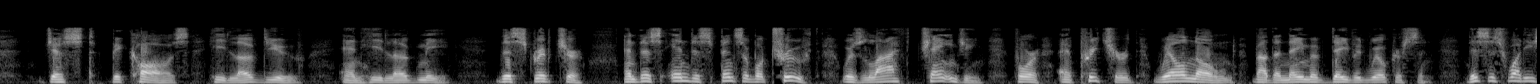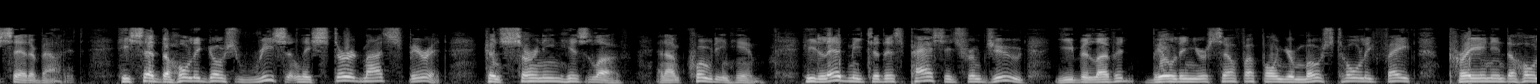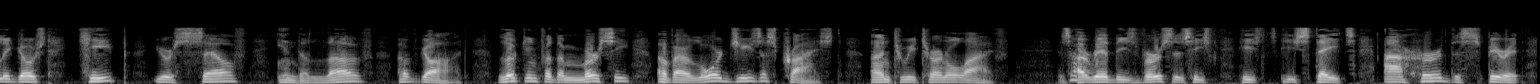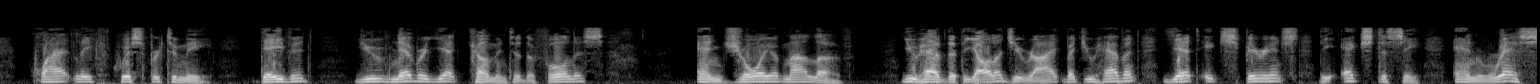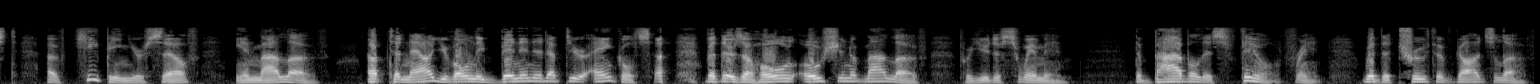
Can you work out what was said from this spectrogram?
just because he loved you and he loved me. This scripture and this indispensable truth was life changing for a preacher well known by the name of David Wilkerson. This is what he said about it. He said, The Holy Ghost recently stirred my spirit concerning His love. And I'm quoting him. He led me to this passage from Jude. Ye beloved, building yourself up on your most holy faith, praying in the Holy Ghost, keep yourself in the love of God, looking for the mercy of our Lord Jesus Christ unto eternal life. As I read these verses, he, he, he states, I heard the Spirit quietly whisper to me, David, you've never yet come into the fullness and joy of my love. You have the theology right, but you haven't yet experienced the ecstasy and rest of keeping yourself in my love. Up to now, you've only been in it up to your ankles, but there's a whole ocean of my love for you to swim in. The Bible is filled, friend, with the truth of God's love.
